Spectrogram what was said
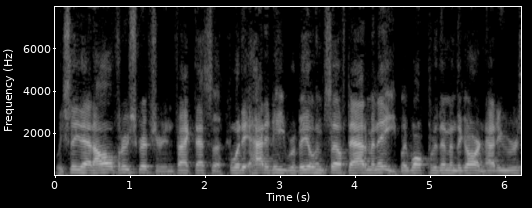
We see that all through Scripture. In fact, that's a what. It, how did He reveal Himself to Adam and Eve? He walked with them in the garden. How did He re-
